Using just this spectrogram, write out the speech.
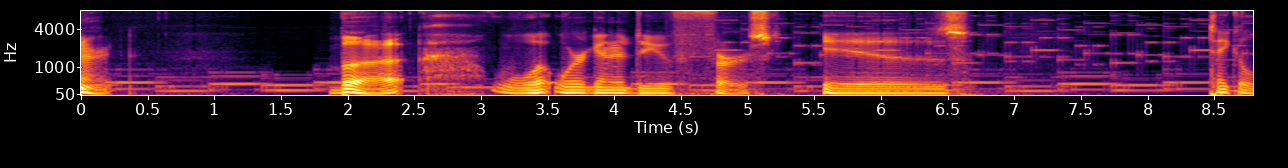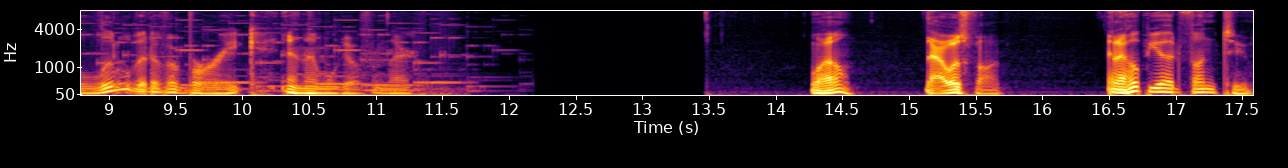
Alright. But, what we're gonna do first is take a little bit of a break, and then we'll go from there. Well, that was fun. And I hope you had fun too.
